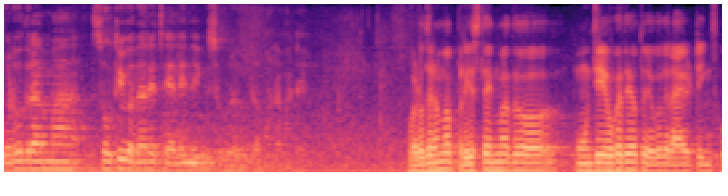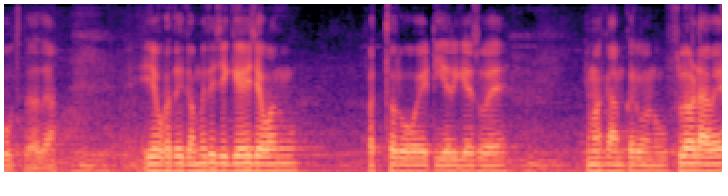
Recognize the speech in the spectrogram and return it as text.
વડોદરામાં સૌથી વધારે ચેલેન્જિંગ શું રહ્યું તમારા માટે? વડોદરામાં પ્રેસ લાઇનમાં તો હું જે વખતે હતો એ વખતે રાયોટિંગ્સ બહુ થતા હતા. એ વખતે ગમે તે જગ્યાએ જવાનું પથ્થરો હોય ટીયર ગેસ હોય એમાં કામ કરવાનું. ફ્લડ આવે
